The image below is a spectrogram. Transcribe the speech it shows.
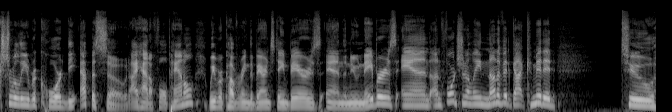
actually record the episode. I had a full panel. We were covering the Berenstain Bears and the new neighbors, and unfortunately, none of it got committed to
